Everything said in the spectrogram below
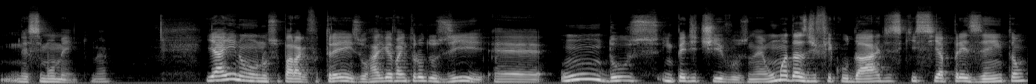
nesse momento. Né? E aí, no, no parágrafo 3, o Heidegger vai introduzir é, um dos impeditivos, né? uma das dificuldades que se apresentam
